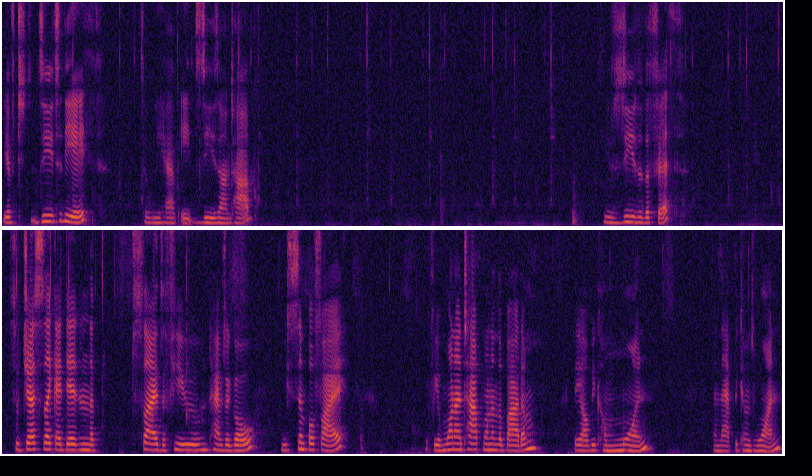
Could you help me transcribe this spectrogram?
We have z to the eighth, so we have 8 z's on top. use z to the fifth. So just like I did in the slides a few times ago, we simplify. If we have one on top, one on the bottom, they all become 1, and that becomes 1.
